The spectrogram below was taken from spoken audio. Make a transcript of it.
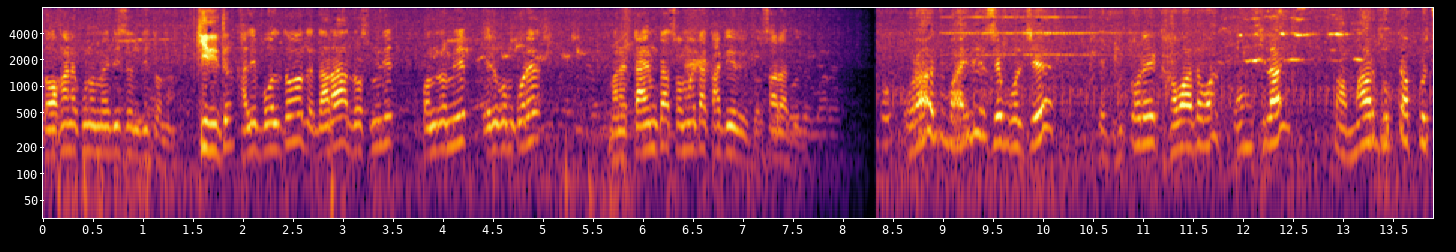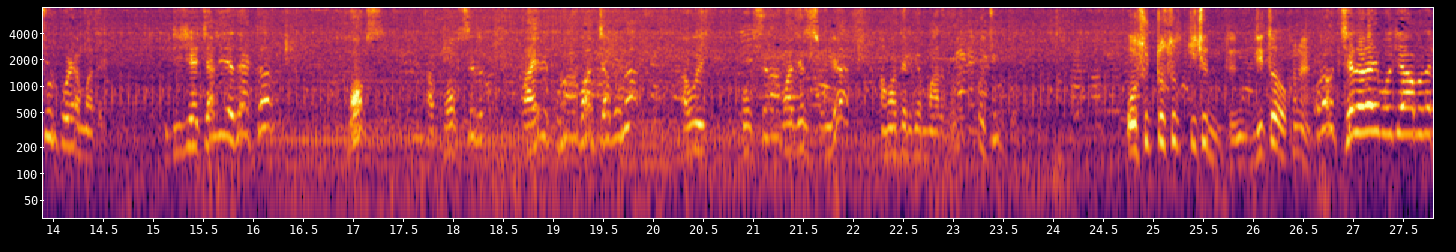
তো ওখানে কোনো মেডিসিন দিত না। কি দিত? খালি বলতো দাঁড়া দশ মিনিট পনেরো মিনিট এরকম করে মানে টাইমটা সময়টা কাটিয়ে দিত সারাদিন। ওরা বাইরে এসে বলছে যে ভিতরে খাওয়া দাওয়া কম খিলায় বা মারধরটা প্রচুর করে আমাদের। ডিজে চালিয়ে দেখা বক্স আর বক্সের বাইরে কোনো আওয়াজ যাবে না আর ওই বক্সের আওয়াজের সঙ্গে আমাদেরকে মার মারধর প্রচুর করে ওষুধ টষুধ কিছু দিত ওখানে? ওরা ছেলেরাই বলছে আমাদের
